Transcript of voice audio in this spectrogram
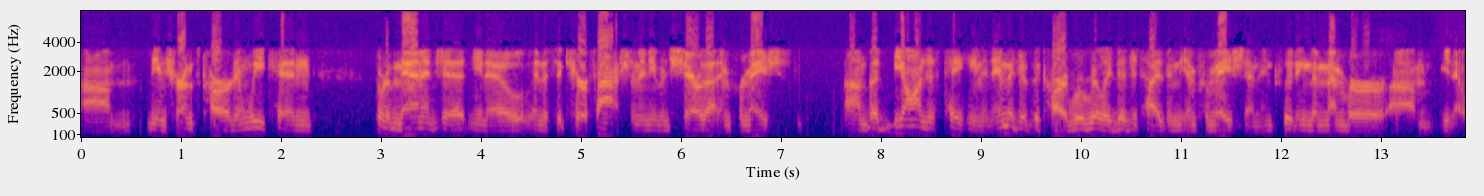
um, the insurance card, and we can – sort of manage it, you know, in a secure fashion and even share that information. Um, but beyond just taking an image of the card, we're really digitizing the information, including the member, um, you know,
